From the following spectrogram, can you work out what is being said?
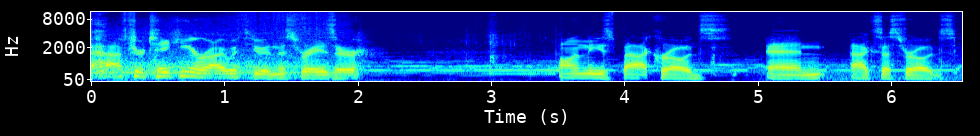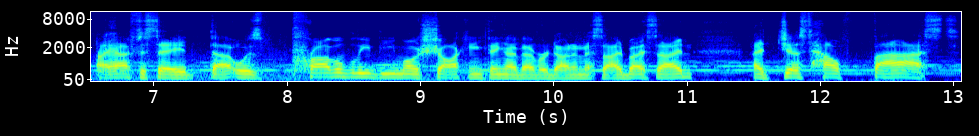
After taking a ride with you in this RZR on these back roads and access roads. I have to say that was probably the most shocking thing I've ever done in a side-by-side -side, at just how fast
